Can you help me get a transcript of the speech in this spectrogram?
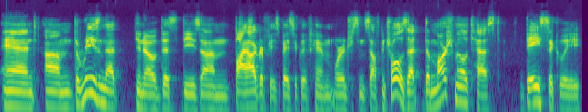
And um, the reason that you know this these um, biographies basically of him were interested in self control is that the marshmallow test basically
